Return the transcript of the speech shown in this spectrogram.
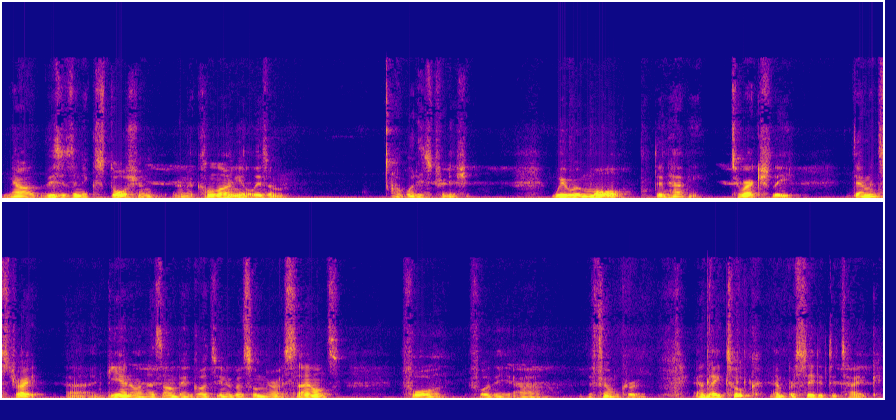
Now, this is an extortion and a colonialism of what is tradition. We were more than happy to actually demonstrate uh, Guyano Nazambe, God's Universal Mirror Seance, for, for the, uh, the film crew. And they took and proceeded to take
